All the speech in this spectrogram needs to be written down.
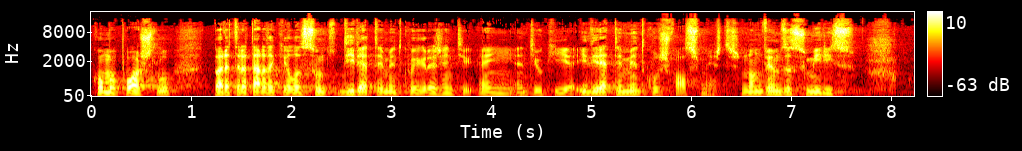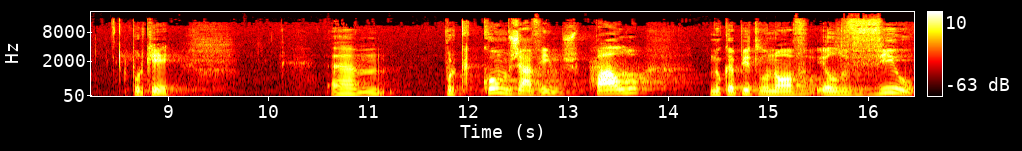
como apóstolo para tratar daquele assunto diretamente com a igreja em Antioquia e diretamente com os falsos mestres. Não devemos assumir isso. Porquê? Um, porque, como já vimos, Paulo no capítulo 9, ele viu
